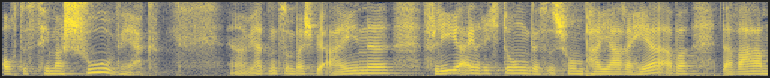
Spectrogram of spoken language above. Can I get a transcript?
Auch das Thema Schuhwerk. Ja, wir hatten zum Beispiel eine Pflegeeinrichtung, das ist schon ein paar Jahre her, aber da war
